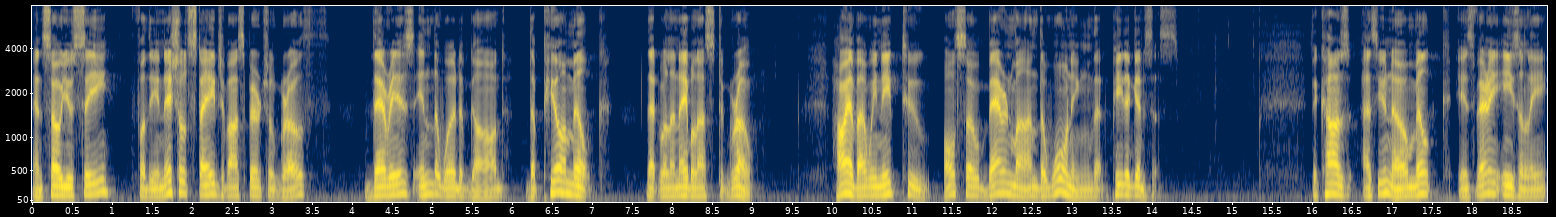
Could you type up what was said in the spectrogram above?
And so you see, for the initial stage of our spiritual growth, there is in the Word of God the pure milk that will enable us to grow. However, we need to also bear in mind the warning that Peter gives us. Because, as you know, milk is very easily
